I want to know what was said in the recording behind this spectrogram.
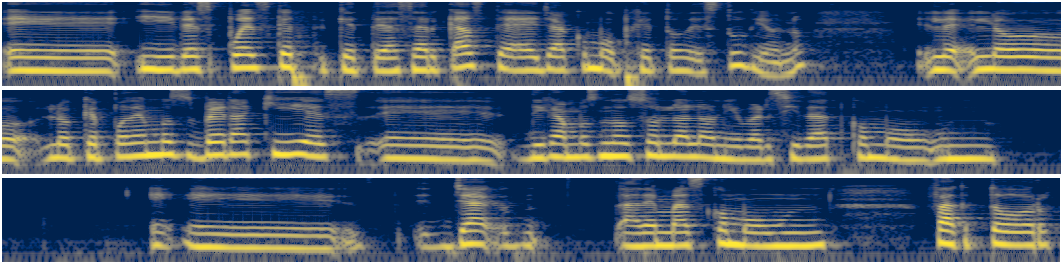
eh, y después que, te acercaste a ella como objeto de estudio, ¿no? lo, lo, que podemos ver aquí es, digamos, no solo a la universidad como un, ya, además como un factor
